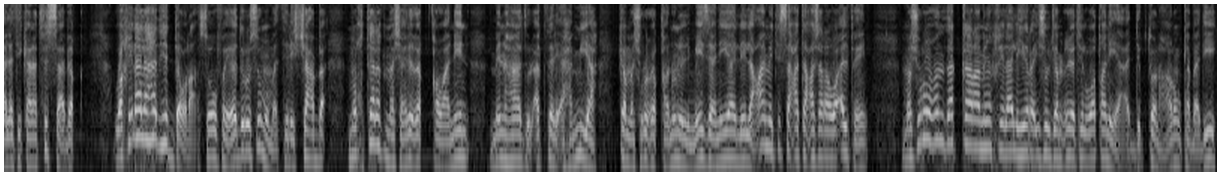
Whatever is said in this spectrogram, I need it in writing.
التي كانت في السابق. وخلال هذه الدورة سوف يدرس ممثلي الشعب مختلف مشاريع القوانين منها ذو الأكثر أهمية كمشروع قانون الميزانية للعام 19 و2000 مشروع ذكر من خلاله رئيس الجمعية الوطنية الدكتور هارون كبدي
